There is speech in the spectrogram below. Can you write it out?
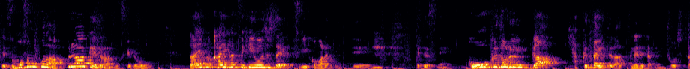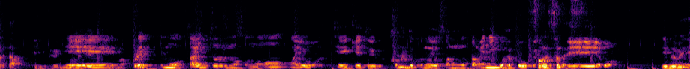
で、そもそもこの Apple アーケードなんですけど、だいぶ開発費用自体がつぎ込まれていて、うんでですね、5億ドルが100タイトル集めるために投資されたっていうふうに。えーこれってもうタイトルのその、まあ、要は提携というか獲得の予算のために500億円、そうですそうですえー、やばっていう部分に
